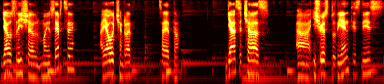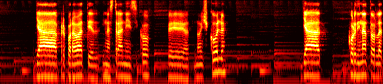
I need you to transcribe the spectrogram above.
Я услышал мое сердце, а я очень рад за это. Я сейчас а, еще студент здесь, я преподаватель иностранных языков в одной школе. Я координатор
